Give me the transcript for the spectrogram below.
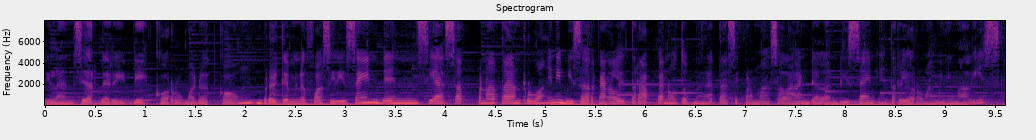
Dilansir dari dekorrumah.com, beragam inovasi desain dan siasat penataan ruang ini bisa rekan alit terapkan untuk mengatasi permasalahan dalam desain interior rumah minimalis,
